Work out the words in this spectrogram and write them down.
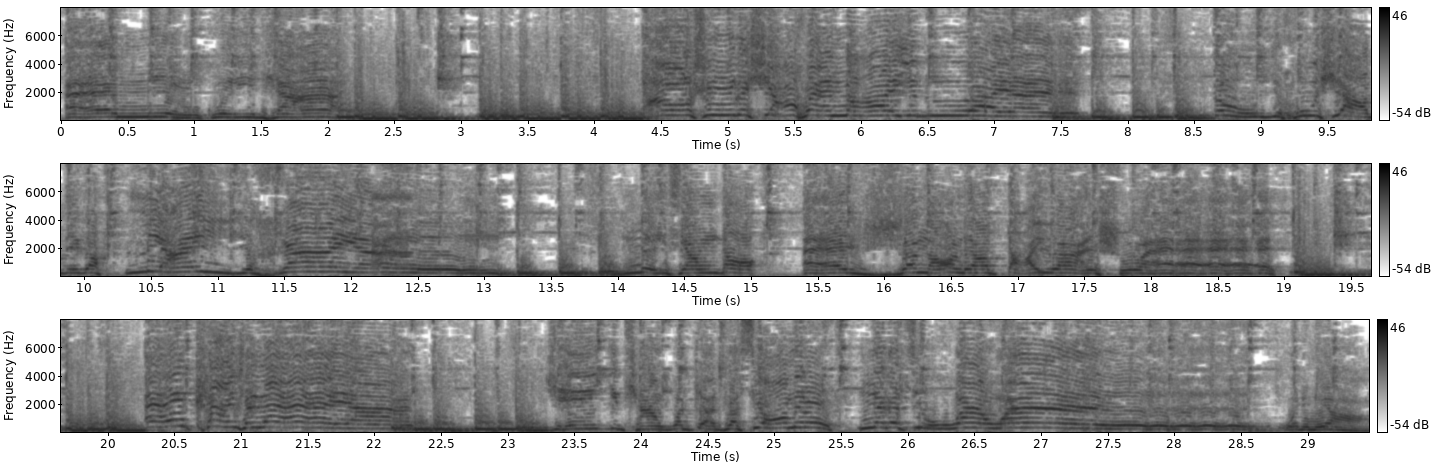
哎，命归天。当时个吓坏哪一个呀？窦一虎吓得个脸一寒呀！没想到哎，热闹了大元帅。哎，看起来呀，今一天我这条小命那个就完完。我的娘！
